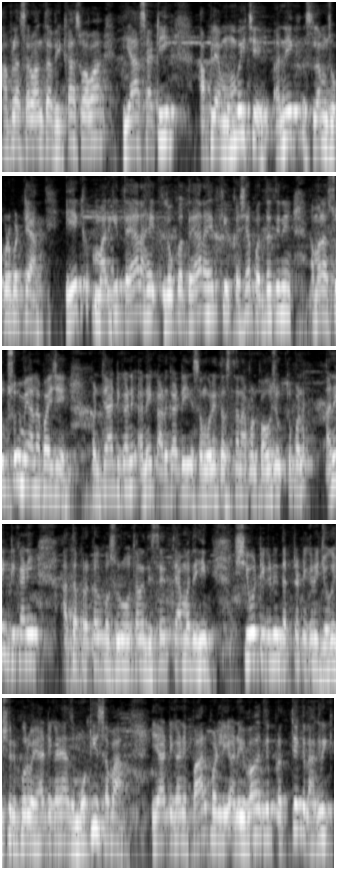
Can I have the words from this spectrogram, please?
आपला सर्वांचा विकास व्हावा. यासाठी आपल्या मुंबईचे अनेक स्लम झोपडपट्ट्या एक मार्गी तयार आहेत. लोक तयार आहेत की कशा पद्धतीने आम्हाला सुखसोय मिळायला पाहिजे? पण त्या ठिकाणी अनेक आडकाठी समोर येत असताना आपण पाहू शकतो. पण अनेक ठिकाणी आता प्रकल्प सुरू होताना दिसत आहेत त्यामध्येही शिवटेकडी दत्त टेकडी जोगेश्वरी पूर्व या ठिकाणी आज मोठी सभा या ठिकाणी पार पडली आणि विभागातले प्रत्येक नागरिक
